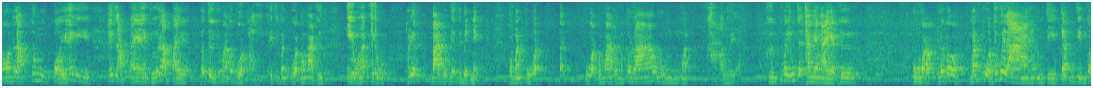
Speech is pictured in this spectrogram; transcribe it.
นอนหลับต้องปล่อยให้ให้หลับไปให้เผลอหลับไป แล้วตื่นขึ้นมาก็ปวดใหม่ไอ้ที่มันปวดมากๆคือ เอวฮะเอว เขาเรียกบ้านผมเรียกจะเป็นเน็กพอมันปวดแบบปวดมากๆแล้วมันก็ล้าวลงมาขาเลยอะคือไม่รู้จะทำยังไงอะคือ ปวดแล้วก็มันปวดทุกเวลาบางทีแต่บางทีมันก็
